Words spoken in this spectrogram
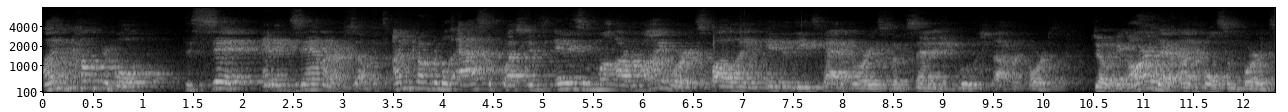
uncomfortable to sit and examine ourselves. It's uncomfortable to ask the questions is my, are my words falling into these categories of obscenity, foolish talk, or coarse joking? Are there unwholesome words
